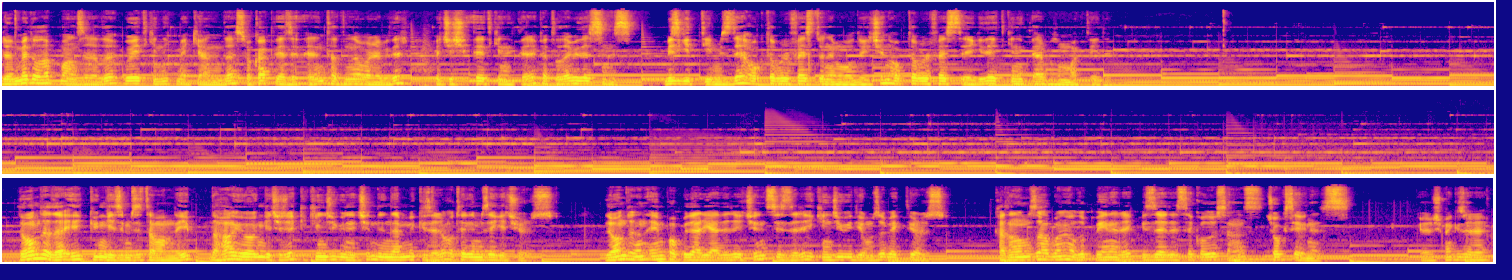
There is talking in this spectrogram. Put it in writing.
Dönme dolap manzaralı bu etkinlik mekanında sokak lezzetlerinin tadına varabilir ve çeşitli etkinliklere katılabilirsiniz. Biz gittiğimizde Oktoberfest dönemi olduğu için Oktoberfest ile ilgili etkinlikler bulunmaktaydı. Londra'da ilk gün gezimizi tamamlayıp daha yoğun geçecek ikinci gün için dinlenmek üzere otelimize geçiyoruz. Londra'nın en popüler yerleri için sizleri ikinci videomuza bekliyoruz. Kanalımıza abone olup beğenerek bizlere destek olursanız çok seviniriz. Görüşmek üzere.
